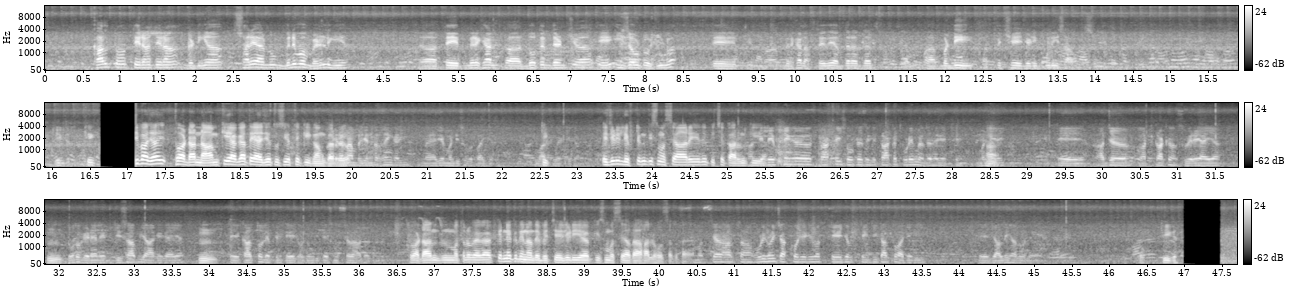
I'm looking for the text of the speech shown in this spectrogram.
ਕੱਲ ਤੋਂ 13 13 ਗੱਡੀਆਂ ਸਾਰਿਆਂ ਨੂੰ ਮਿਨੀਮਮ ਮਿਲਣਗੀਆਂ। ਅ, ਤੇ ਮੇਰੇ ਖਿਆਲ ਅ, ਦੋ ਤਿੰਨ ਦਿਨ ਚ ਇਹ ਈਜ਼ ਆਊਟ ਹੋ ਜਾਊਗਾ। ਤੇ ਮੇਰੇ ਖਿਆਲ ਹਫ਼ਤੇ ਦੇ ਅੰਦਰ ਅੰਦਰ ਮੰਡੀ ਪਿੱਛੇ ਜਿਹੜੀ ਪੂਰੀ ਸਾਫ਼ ਠੀਕ ਜੀ ਭਾਜੀ ਤੁਹਾਡਾ ਨਾਮ ਕੀ ਹੈਗਾ ਤੇ ਅਜੇ ਤੁਸੀਂ ਇੱਥੇ ਕੀ ਕੰਮ ਕਰ ਰਹੇ ਮੇਰਾ ਹੋ ਨਾਮ ਬਲਜਿੰਦਰ ਸਿੰਘ ਹੈ ਜੀ ਮੈਂ ਜੇ ਮੰਡੀ ਸੁਪਰਵਾਈਜ਼ਰ ਠੀਕ। ਮਾਰਕੀਟ ਕਮੇਟੀ ਦਾ ਇਹ ਜਿਹੜੀ ਲਿਫਟਿੰਗ ਦੀ ਸਮੱਸਿਆ ਆ ਰਹੀ ਹੈ ਇਹਦੇ ਪਿੱਛੇ ਕਾਰਨ ਕੀ ਹੈ? ਲਿਫਟਿੰਗ ਟਰੱਕ ਹੀ ਛੋਟੇ ਸੀਗੇ ਟਰੱਕ ਥੋੜੇ ਮਿਲਦੇ ਸੀਗੇ ਇੱਥੇ ਹਾਂ। ਮੰਡੀ ਦੇ। ਤੇ ਅੱਜ ਅੱਠ ਟਰੱਕ ਸਵੇਰੇ ਆਏ ਆ। ਹੂੰ। ਦੋ ਦੋ ਗੇੜਿਆਂ ਲਈ ਜੀ ਸਾਹਿਬ ਵੀ ਆ ਕੇ ਗਏ ਆ। ਹੂੰ। ਤੇ ਕੱਲ ਤੋਂ ਲਿਫਟਿੰਗ ਤੇਜ਼ ਹੋ ਜੂਗੀ ਤੇ ਸਮੱਸਿਆ ਦਾ ਹੱਲ ਹੋ ਜੂਗਾ ਤੁਹਾਡਾ ਮਤਲਬ ਹੈਗਾ ਕਿੰਨੇ ਕੁ ਦਿਨਾਂ ਦੇ ਵਿੱਚ ਇਹ ਜਿਹੜੀ ਹੈ ਕਿ ਸਮੱਸਿਆ ਦਾ ਹੱਲ ਹੋ ਸਕਦਾ ਹੈ? ਸਮੱਸਿਆ ਦਾ ਹੱਲ ਤਾਂ ਹੌਲੀ ਹੌਲੀ ਚੱਕ ਹੋ ਜਾਏਗੀ ਬਸ ਤੇਜ਼ ਤੇਜ਼ੀ ਕੱਲ ਤੋਂ ਆ ਜਾਏਗੀ ਤੇ ਜਲਦੀ ਹੱਲ ਹੋ ਜਾਏਗਾ। ਠੀਕ ਹੈ।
